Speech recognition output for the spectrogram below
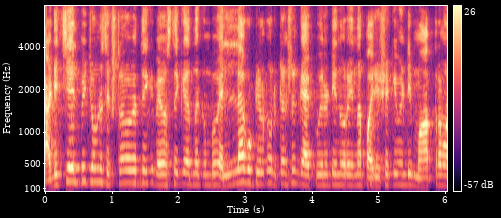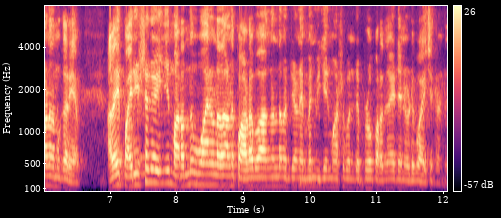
അടിച്ചേൽപ്പിച്ചുകൊണ്ട് ശിക്ഷണ വ്യവസ്ഥയ്ക്ക് വ്യവസ്ഥയ്ക്ക് നിൽക്കുമ്പോൾ എല്ലാ കുട്ടികൾക്കും റിട്ടൻഷൻ കേപ്പബിലിറ്റി എന്ന് പറയുന്ന പരീക്ഷയ്ക്ക് വേണ്ടി മാത്രമാണ് നമുക്കറിയാം. അതായത് പരീക്ഷ കഴിഞ്ഞ് മറന്നു പോകാനുള്ളതാണ് പാഠഭാഗങ്ങളുടെ മറ്റാണ് എം എൻ വിജയൻ മാഷ് പണ്ടെപ്പോഴോ പറഞ്ഞതായിട്ട് എന്നോട് വായിച്ചിട്ടുണ്ട്.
